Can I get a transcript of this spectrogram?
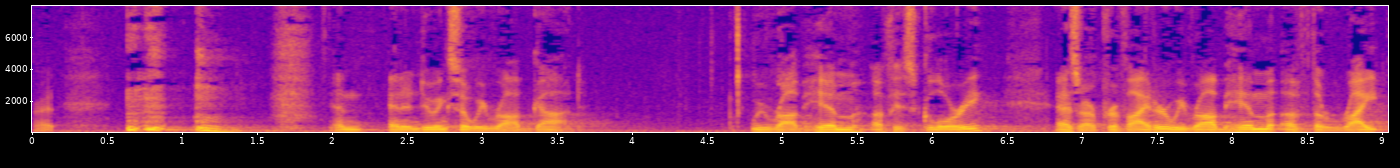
Right? and, and in doing so, we rob God. We rob Him of His glory as our provider. We rob Him of the right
